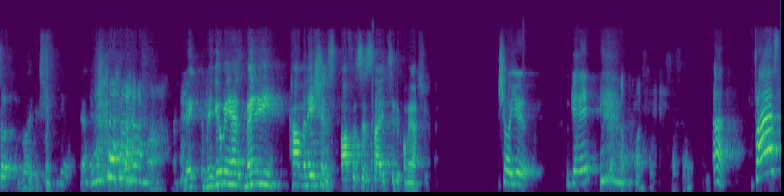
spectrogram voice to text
So, explain. Megumi has many combinations opposite sides to the Komayashi. Show you. Okay? ah, first,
